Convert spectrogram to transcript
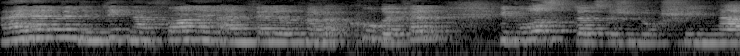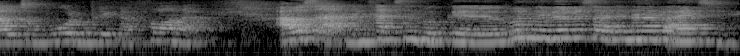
Einatmen, den Blick nach vorne in einen Pferderücken oder Kuhrücken die Brust dazwischen durchschieben, Nabel zum Boden, Blick nach vorne. Ausatmen, Katzenbuckel, runde Wirbelsäule, einziehen.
